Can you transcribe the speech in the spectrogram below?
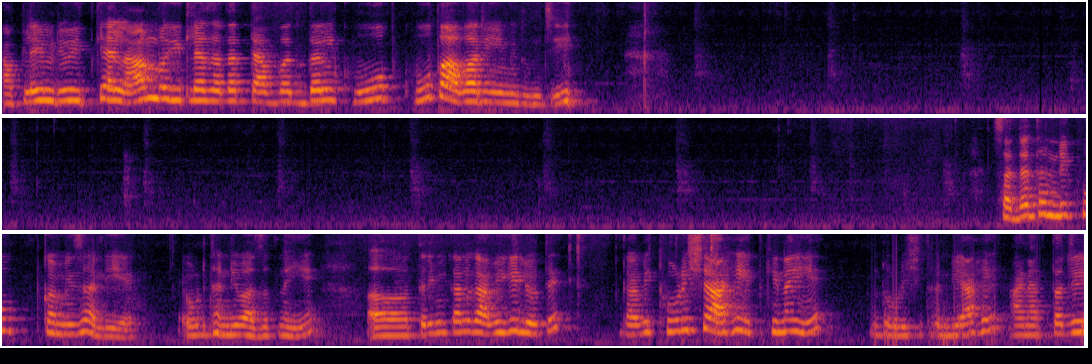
आपले व्हिडिओ इतक्या लांब बघितल्या जातात त्याबद्दल खूप खूप आभारी आहे मी तुमची. सध्या थंडी खूप कमी झाली आहे एवढी थंडी वाजत नाही आहे तरी मी काल गावी गेले होते. गावी थोडीशी आहे इतकी नाही आहे थोडीशी थंडी आहे आणि आत्ता जे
